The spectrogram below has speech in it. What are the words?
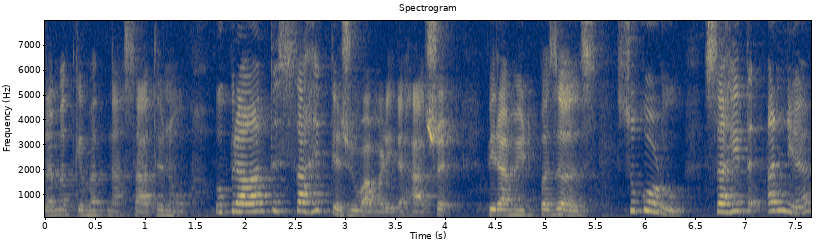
રમતગમતના સાધનો ઉપરાંત સાહિત્ય જોવા મળી રહ્યા છે. પિરામિડ પઝલ્સ સુકોડું સહિત અન્ય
